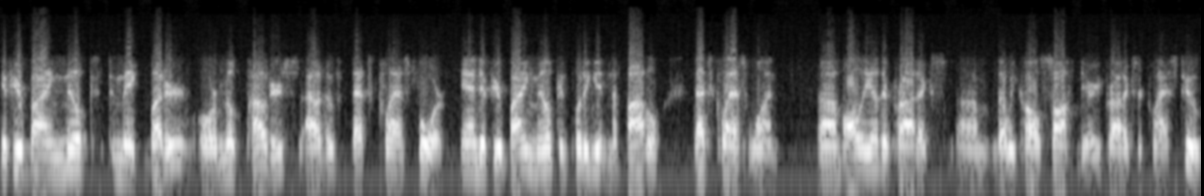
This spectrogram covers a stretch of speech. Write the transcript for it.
If you're buying milk to make butter or milk powders out of, that's class four. And if you're buying milk and putting it in a bottle, that's class one. Um, all the other products um, that we call soft dairy products are class two.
